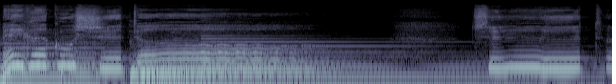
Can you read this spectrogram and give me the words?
每个故事都。值得。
